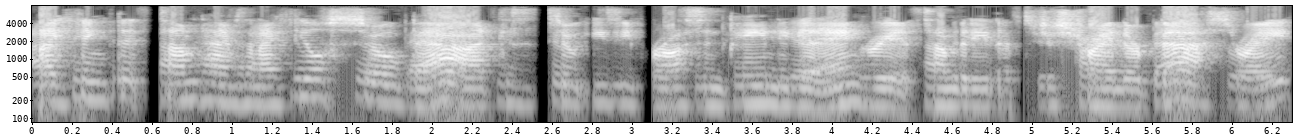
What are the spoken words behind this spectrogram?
I think that sometimes, and I feel so bad because it's so easy for us in pain to get angry at somebody that's just trying their best, right?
